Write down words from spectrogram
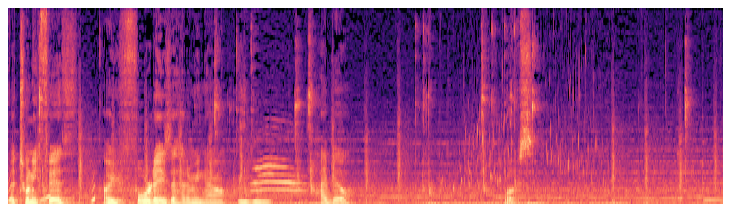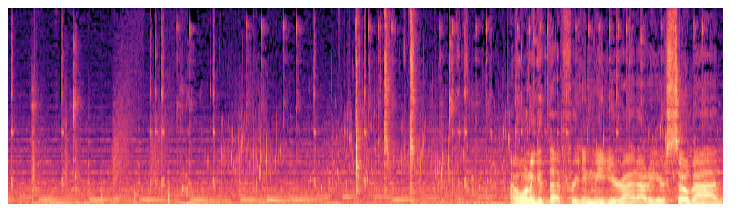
The 25th? Oh, you're four days ahead of me now. Mm-hmm. Hi, Bill. Whoops. I want to get that freaking meteorite out of here so bad.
